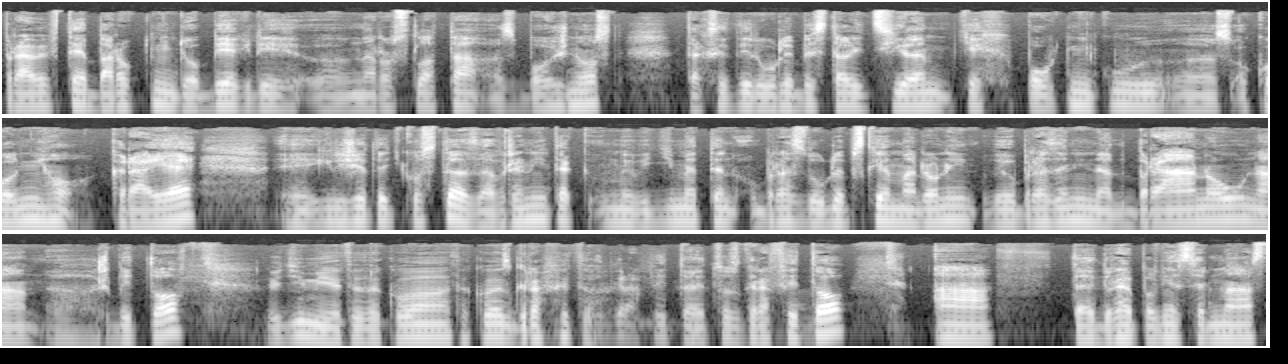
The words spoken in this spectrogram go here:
právě v té barokní době, kdy narostla ta zbožnost, tak se ty Doudleby staly cílem těch poutníků z okolního kraje. I když je teď kostel zavřený, tak my vidíme ten obraz Doudlebské Madony vyobrazený nad bránou na hřbitov. Vidím, je to taková, takové z grafito. Z grafito, je to z grafito. A té druhé polovině 17.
